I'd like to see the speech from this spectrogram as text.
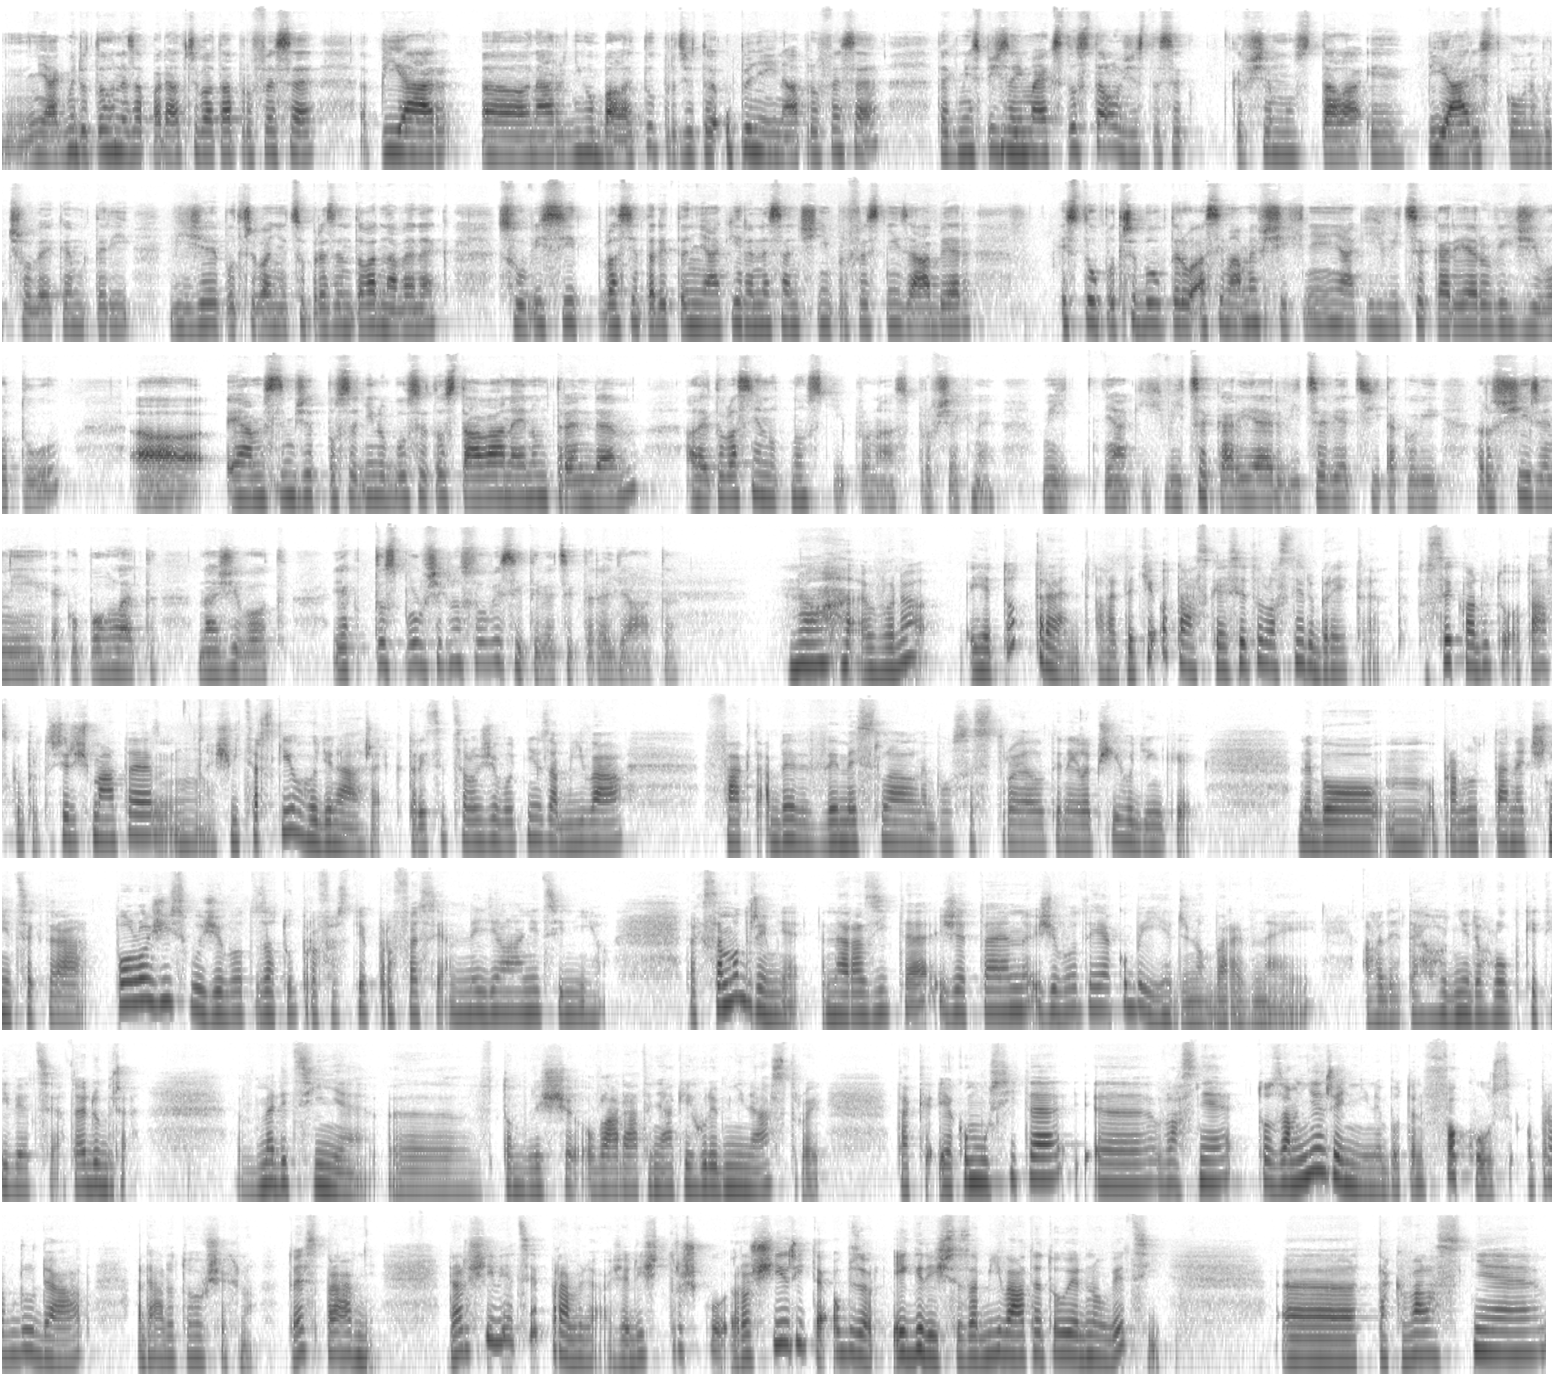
Nějak mi do toho nezapadá třeba ta profese PR Národního baletu, protože to je úplně jiná profese. Tak mě spíš zajímá, jak se to stalo, že jste se ke všemu stala i PRistkou nebo člověkem, který ví, že je potřeba něco prezentovat na venek. Souvisí vlastně tady ten nějaký renesanční profesní záběr i s tou potřebou, kterou asi máme všichni, nějakých více kariérových životů. Já myslím, že poslední dobou se to stává nejenom trendem, ale je to vlastně nutností pro nás, pro všechny. Mít nějakých více kariér, více věcí, takový rozšířený jako pohled na život. Jak to spolu všechno souvisí, ty věci, které děláte? No, ono, je to trend, ale teď je otázka, jestli je to vlastně dobrý trend. To si kladu tu otázku, protože když máte mm, švýcarského hodináře, který se celoživotně zabývá fakt, aby vymyslel nebo se strojil ty nejlepší hodinky, nebo um, opravdu tanečnice, která položí svůj život za tu profesi, profesi a nedělá nic jiného. Tak samozřejmě narazíte, že ten život je jakoby jednobarevný, ale jdete hodně do hloubky té věci a to je dobře v medicíně, eh, v tom, když ovládáte nějaký hudební nástroj, tak jako musíte eh, vlastně to zaměření nebo ten fokus opravdu dát a dát do toho všechno. To je správně. Další věc je pravda, že když trošku rozšíříte obzor, i když se zabýváte tou jednou věcí, eh, tak vlastně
